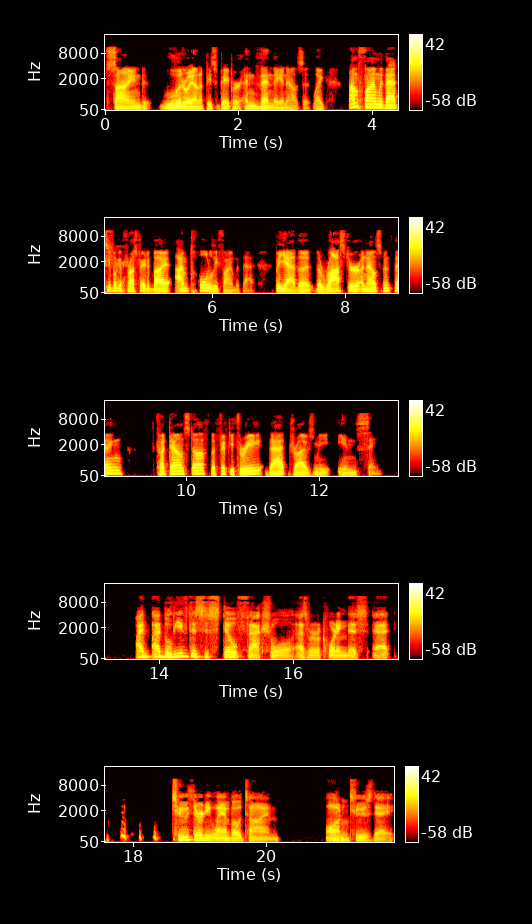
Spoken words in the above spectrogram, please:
signed literally on a piece of paper and then they announce it. Like I'm fine with that. That's People fair. get frustrated by it. I'm totally fine with that. But yeah, the the roster announcement thing, cut down stuff, the 53, that drives me insane. I, I believe this is still factual as we're recording this at 2:30 Lambeau time on Mhm. Tuesday.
